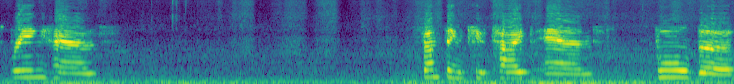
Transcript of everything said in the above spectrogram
Spring has something to type and fool the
